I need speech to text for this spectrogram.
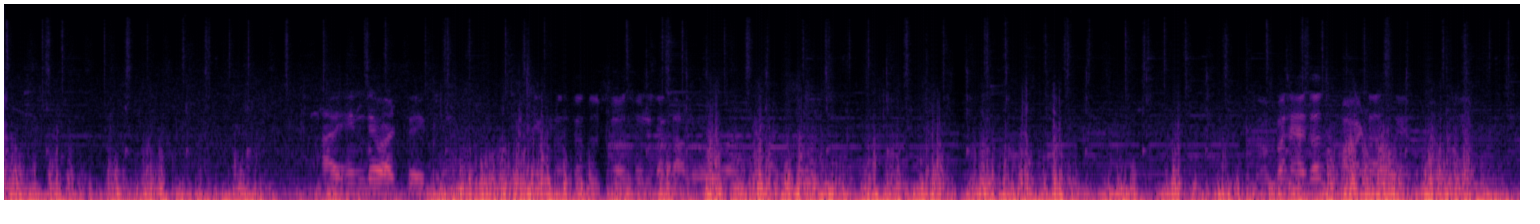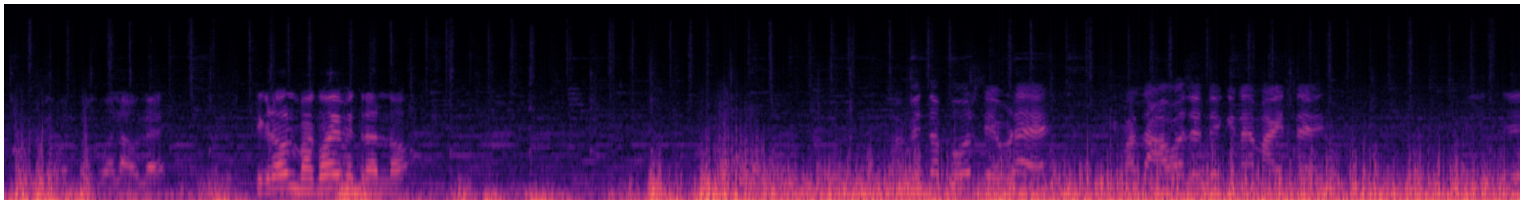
का? हा हिंदे वाटतं इथून. तिकडून तर दुसरा सुलका चालू आहे तो पण ह्याचाच पार्ट असेल. तिकडे पण भगवा लावलाय. तिकडे पण भगवा आहे मित्रांनो. हवेचा फोर्स एवढा आहे की माझा आवाज येतोय की नाही माहीत आहे इथे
